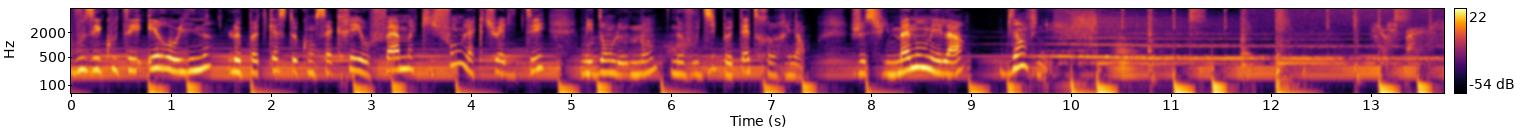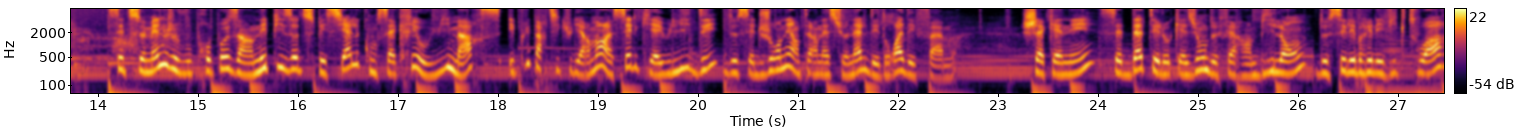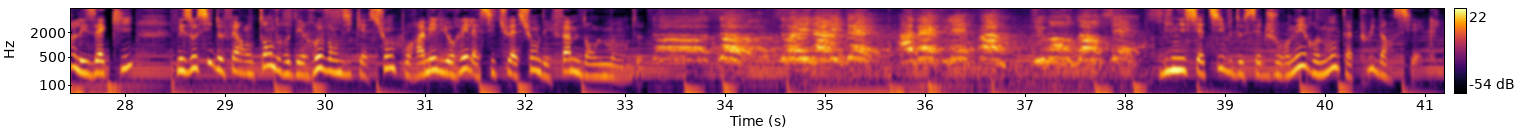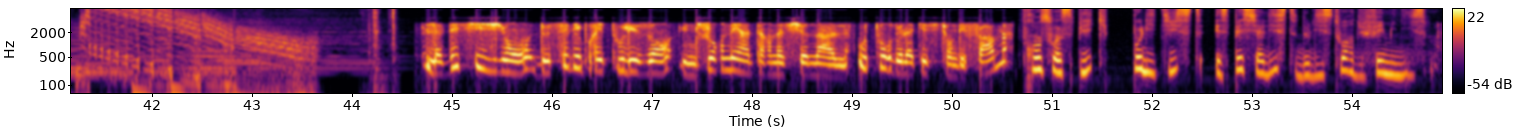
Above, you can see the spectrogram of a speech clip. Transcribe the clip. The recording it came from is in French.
Vous écoutez Héroïne, le podcast consacré aux femmes qui font l'actualité, mais dont le nom ne vous dit peut-être rien. Je suis Manon Mella, bienvenue. Cette semaine, je vous propose un épisode spécial consacré au 8 mars, et plus particulièrement à celle qui a eu l'idée de cette journée internationale des droits des femmes. Chaque année, cette date est l'occasion de faire un bilan, de célébrer les victoires, les acquis, mais aussi de faire entendre des revendications pour améliorer la situation des femmes dans le monde. solidarité avec les femmes du monde entier. L'initiative de cette journée remonte à plus d'un siècle. La décision de célébrer tous les ans une journée internationale autour de la question des femmes. Françoise Pic, politiste et spécialiste de l'histoire du féminisme.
